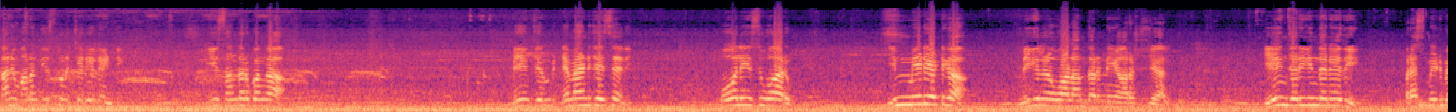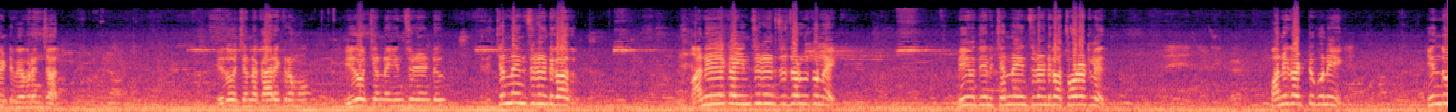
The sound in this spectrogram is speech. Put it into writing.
కానీ మనం తీసుకున్న చర్యలు ఏంటి? ఈ సందర్భంగా మేము డిమాండ్ చేసేది పోలీసు వారు ఇమ్మీడియట్గా మిగిలిన వాళ్ళందరినీ అరెస్ట్ చేయాలి. ఏం జరిగిందనేది ప్రెస్ మీట్ పెట్టి వివరించాలి. ఏదో చిన్న కార్యక్రమం ఏదో చిన్న ఇన్సిడెంట్. ఇది చిన్న ఇన్సిడెంట్ కాదు. అనేక ఇన్సిడెంట్స్ జరుగుతున్నాయి. మేము దీన్ని చిన్న ఇన్సిడెంట్గా చూడట్లేదు. పనిగట్టుకుని హిందూ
